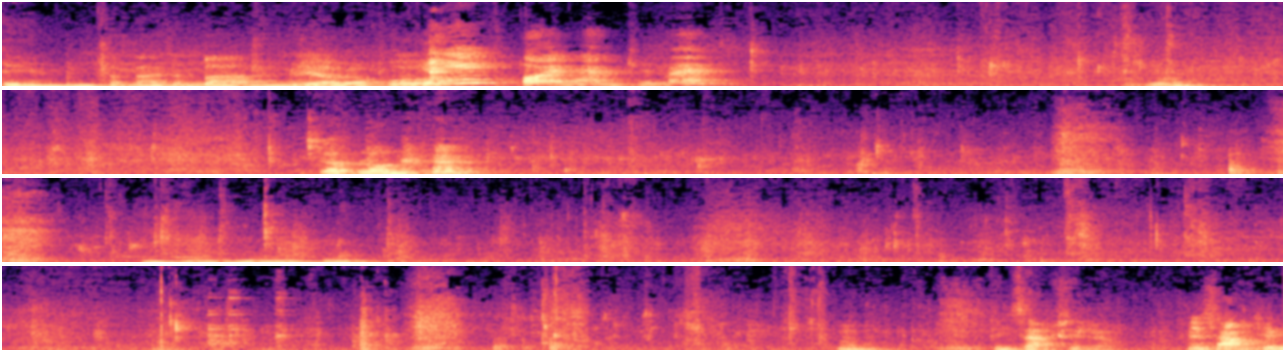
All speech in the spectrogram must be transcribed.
Ren, sabbar, sabbar. Ja, bra. Oh. นี่ โอ้ยนั่นเห็นไหมเกือบหล่น Finns särskilt ja. มีสามชิ้น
